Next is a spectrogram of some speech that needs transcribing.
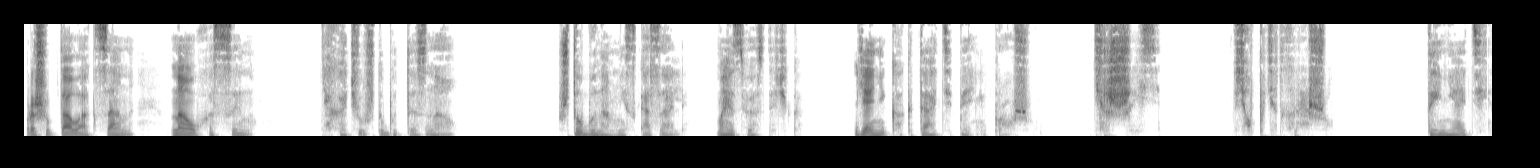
прошептала Оксана на ухо сыну. Я хочу, чтобы ты знал. Что бы нам ни сказали, моя звездочка, я никогда тебя не брошу. Держись, все будет хорошо. Ты не один.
